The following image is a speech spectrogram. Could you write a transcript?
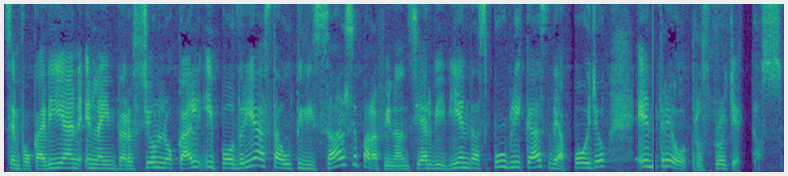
se enfocarían en la inversión local y podría hasta utilizarse para financiar viviendas públicas de apoyo en entre otros proyectos.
